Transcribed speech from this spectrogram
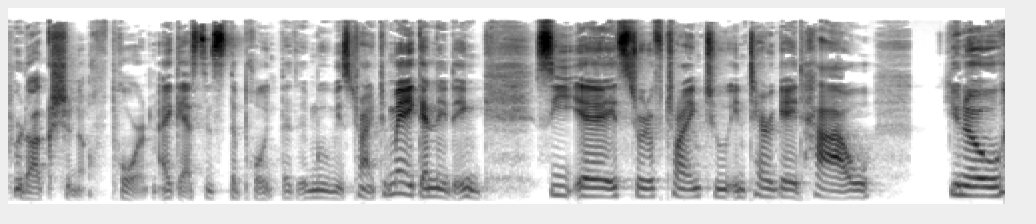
production of porn. I guess is the point that the movie is trying to make, and it see uh, it's sort of trying to interrogate how you know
